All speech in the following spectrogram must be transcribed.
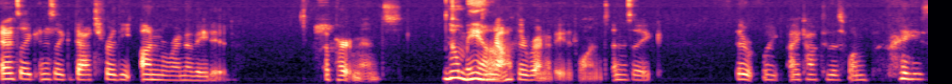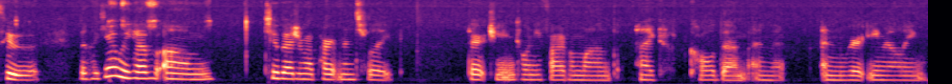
and it's like and it's like that's for the unrenovated apartments No man. not the renovated ones. And it's like, they're like, I talked to this one place who was like, yeah, we have um two bedroom apartments for like thirteen twenty five a month. And I called them and the, and we are emailing,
